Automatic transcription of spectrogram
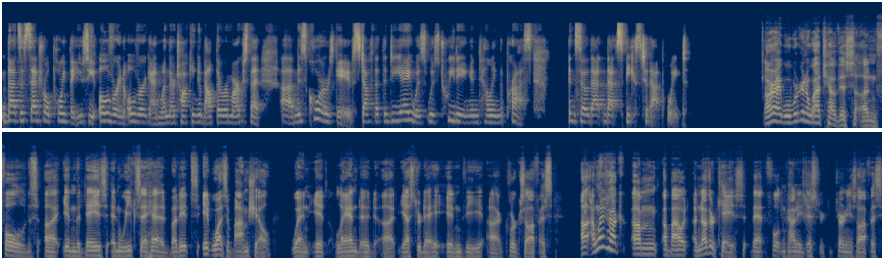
that's a central point that you see over and over again when they're talking about the remarks that uh, Ms. Kohrs gave, stuff that the DA was was tweeting and telling the press, and so that that speaks to that point. All right. Well, we're going to watch how this unfolds uh, in the days and weeks ahead. But it's it was a bombshell when it landed uh, yesterday in the uh, clerk's office. Uh, I want to talk um, about another case that Fulton County District Attorney's Office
